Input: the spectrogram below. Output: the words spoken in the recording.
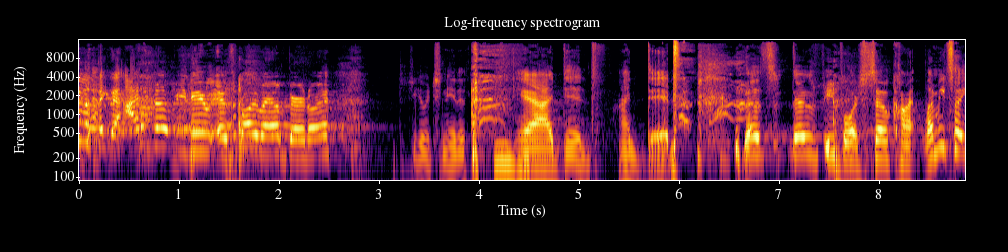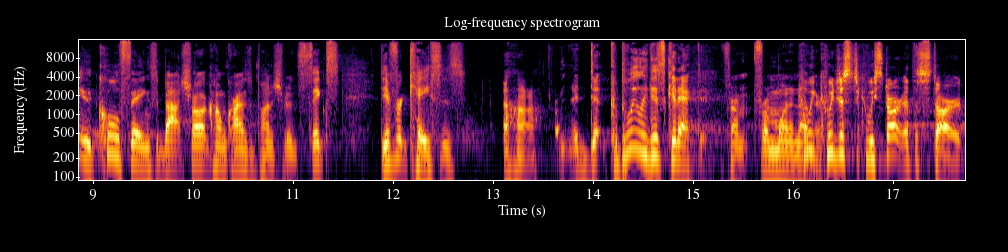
like that. I don't know if you knew. It was probably my own paranoia. Did you get what you needed? yeah, I did. I did. Those those people are so con. Let me tell you the cool things about Sherlock Holmes Crimes and Punishments. Six different cases, Uh huh. d- completely disconnected from from one Can another. we, can we just can we start at the start?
